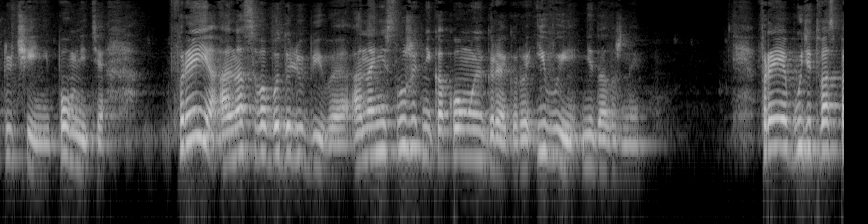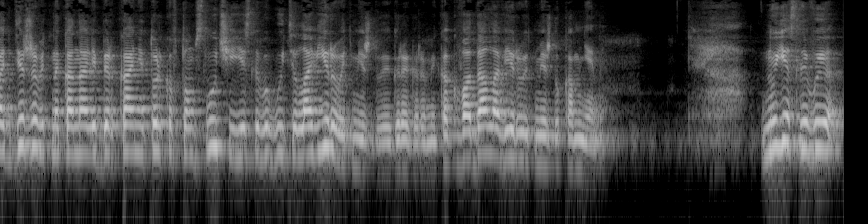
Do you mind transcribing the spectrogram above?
включений. Помните, Фрейя, она свободолюбивая, она не служит никакому эгрегору, и вы не должны. Фрейя будет вас поддерживать на канале Беркани только в том случае, если вы будете лавировать между эгрегорами, как вода лавирует между камнями. Но если вы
